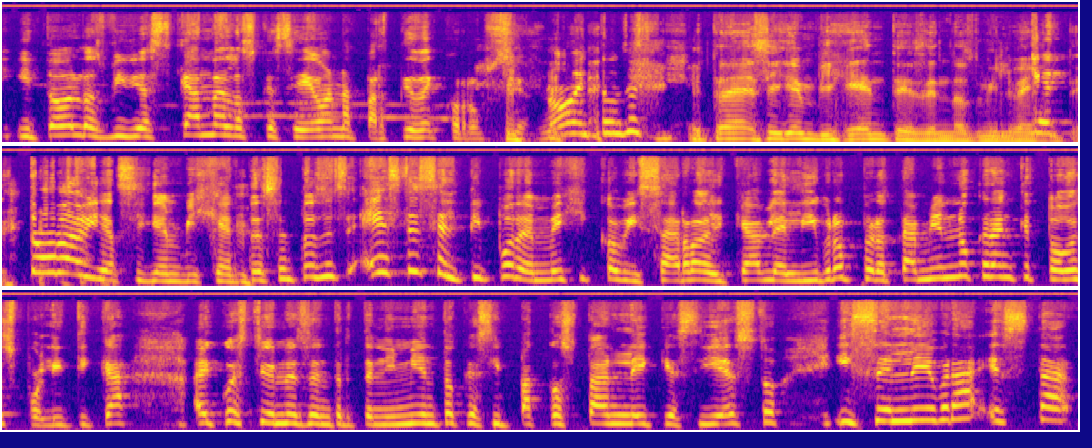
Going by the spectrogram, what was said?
y todos los videoescándalos que se llevan a partir de corrupción, ¿no? Entonces. que todavía siguen vigentes en 2020. Que todavía siguen vigentes. Entonces, este es el tipo de México bizarro del que habla el libro, pero también no crean que todo es política. Hay cuestiones de entretenimiento, que si Paco Stanley, que si esto, y celebra esta,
